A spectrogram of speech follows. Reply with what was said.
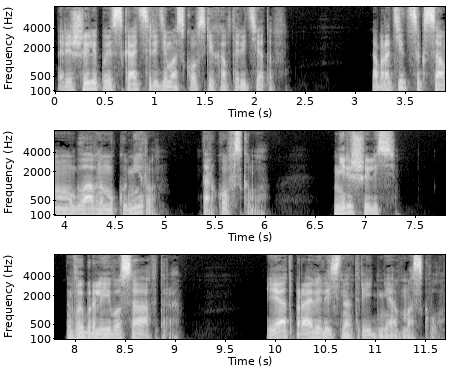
решили поискать среди московских авторитетов. Обратиться к самому главному кумиру, Тарковскому, не решились. Выбрали его соавтора. И отправились на три дня в Москву.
